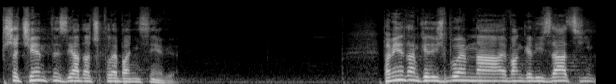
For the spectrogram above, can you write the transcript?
przeciętny zjadacz chleba nic nie wie. Pamiętam, kiedyś byłem na ewangelizacji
